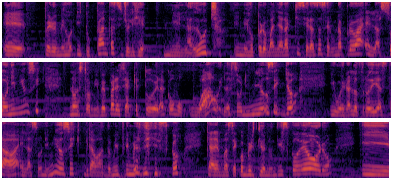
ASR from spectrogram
Eh, pero me dijo, ¿y tú cantas? Y yo le dije, ni en la ducha. Y me dijo, pero mañana quisieras hacer una prueba en la Sony Music. No, esto a mí me parecía que todo era como, wow, en la Sony Music yo. Y bueno, al otro día estaba en la Sony Music grabando mi primer disco, que además se convirtió en un disco de oro y,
